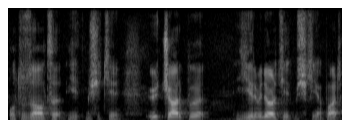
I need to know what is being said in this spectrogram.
36 72 3 çarpı 24 72 yapar.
